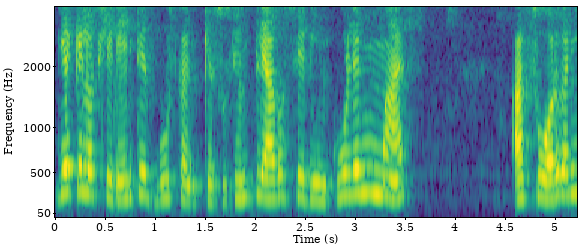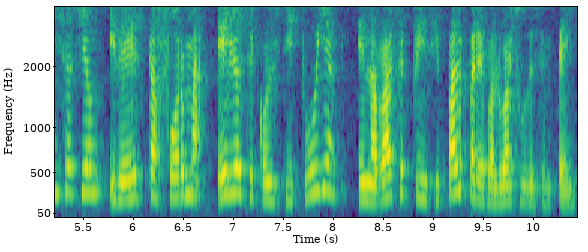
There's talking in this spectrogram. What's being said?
ya que los gerentes buscan que sus empleados se vinculen más a su organización y de esta forma ellos se constituyan en la base principal para evaluar su desempeño.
